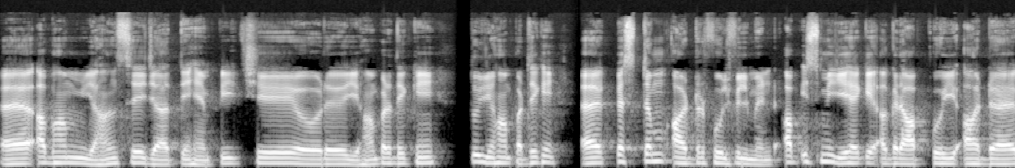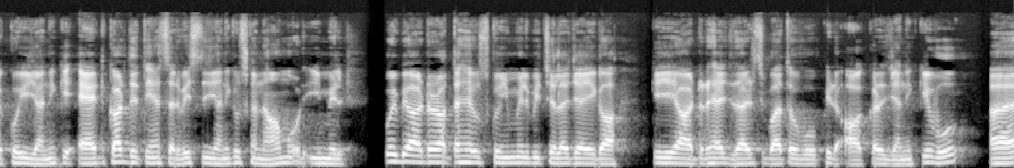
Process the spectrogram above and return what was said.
अब हम यहाँ से जाते हैं पीछे और यहाँ पर देखें तो यहाँ पर देखें कस्टम ऑर्डर फुलफिलमेंट अब इसमें यह है कि अगर आप कोई ऑर्डर कोई यानी कि ऐड कर देते हैं सर्विस यानी कि उसका नाम और ईमेल कोई भी ऑर्डर आता है उसको ईमेल भी चला जाएगा कि ये ऑर्डर है ज़ाहिर सी बात है वो फिर आकर यानी कि वो आ,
